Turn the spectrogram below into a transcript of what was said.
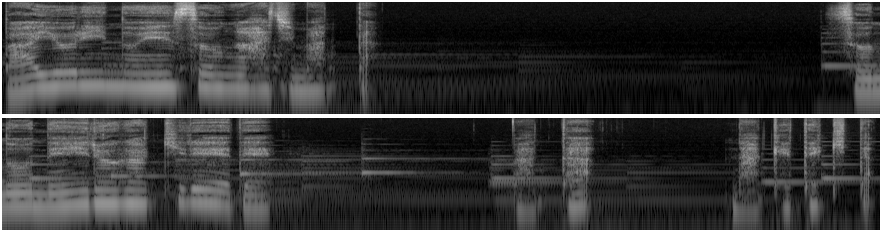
バイオリンの演奏が始まった。その音色がきれいでまた泣けてきた。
